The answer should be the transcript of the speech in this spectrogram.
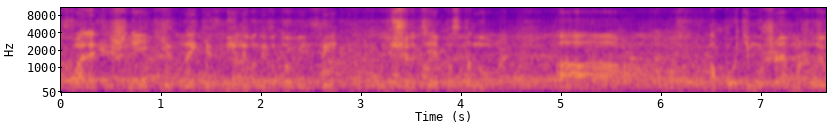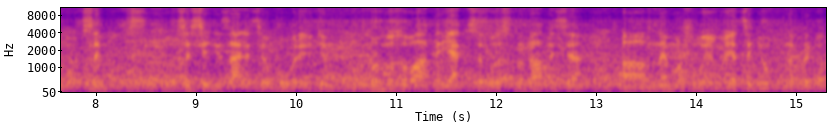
ухвалять рішення, які, на які зміни вони готові йти щодо цієї постанови. А, а потім уже можливо в в сесійній залі це обговорюють. Втім, прогнозувати, як це буде складатися, а, неможливо. Яценюк, наприклад,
